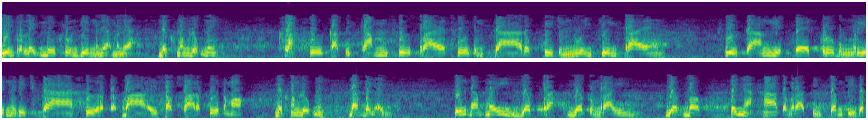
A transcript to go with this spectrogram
យើងក៏លេចមើលខ្លួនយើងម្នាក់ម្នាក់នៅក្នុងលោកនេះខ្លះធ្វើកសិកម្មធ្វើស្រែធ្វើចម្ការរកពីចំនួនជួញប្រែ ធ្វើការងារពេទ្យគ្រូបង្រៀនរាជការធ្វើរដ្ឋបាលអីសពសារពើទាំងអស់នៅក្នុងលោកនេះដើម្បីអីគឺដើម្បីយកប្រាក់យកកម្រៃយកមកទិញអាហារសម្រាប់ចិញ្ចឹមជីវិត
